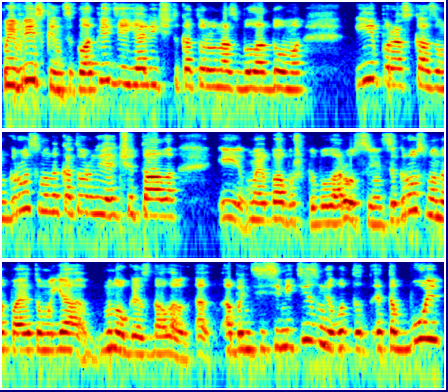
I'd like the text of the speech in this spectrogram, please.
по еврейской энциклопедии я лично, которая у нас была дома, и по рассказам Гроссмана, которые я читала, и моя бабушка была родственницей Гроссмана, поэтому я многое знала об антисемитизме. Вот эта боль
